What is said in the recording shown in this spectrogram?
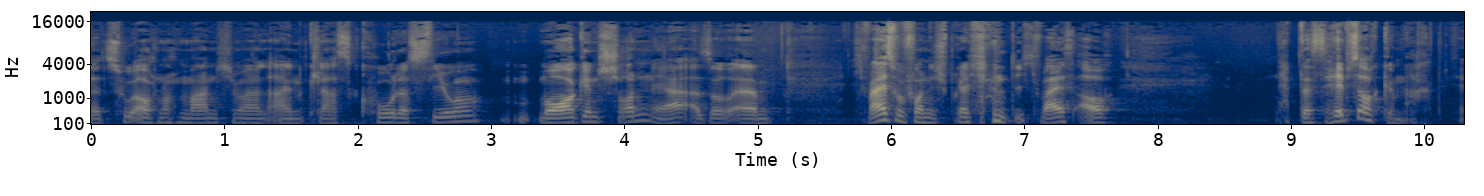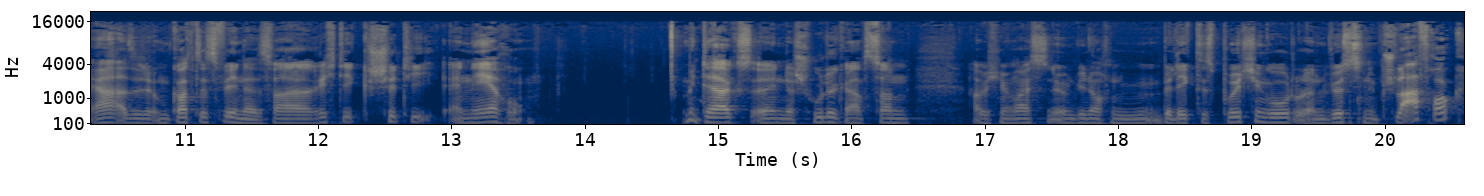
dazu auch noch manchmal ein Glas Cola Zero, morgens schon, ja, also ähm, ich weiß, wovon ich spreche und ich weiß auch, ich habe das selbst auch gemacht. Ja, also um Gottes Willen, das war richtig shitty Ernährung. Mittags äh, in der Schule gab es dann, habe ich mir meistens irgendwie noch ein belegtes Brötchen geholt oder ein Würstchen im Schlafrock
